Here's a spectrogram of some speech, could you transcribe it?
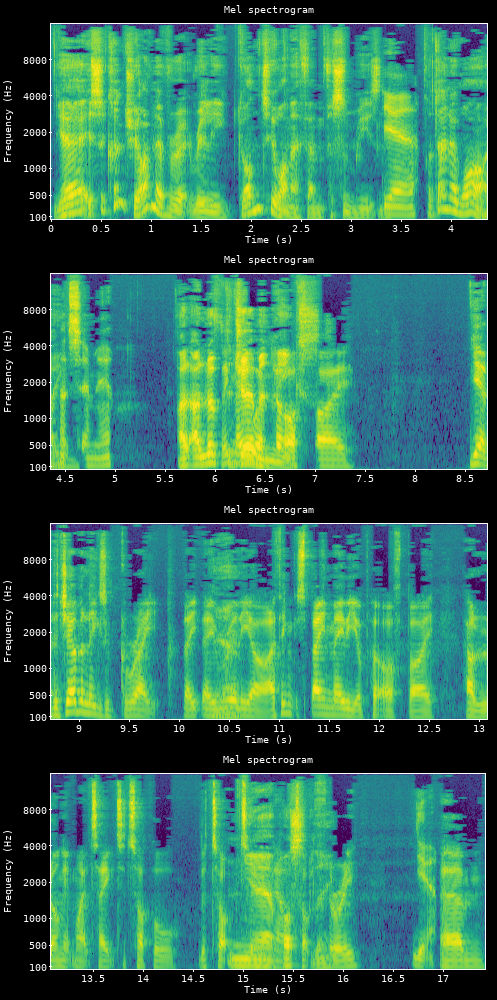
Yeah, it's a country I've never really gone to on FM for some reason. Yeah, I don't know why. that's him here. I, I love I the think they were German leagues. By... Yeah, the German leagues are great. They they Yeah. really are. I think Spain maybe you're put off by how long it might take to topple the top two Yeah, now possibly. top three. Yeah, Um,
